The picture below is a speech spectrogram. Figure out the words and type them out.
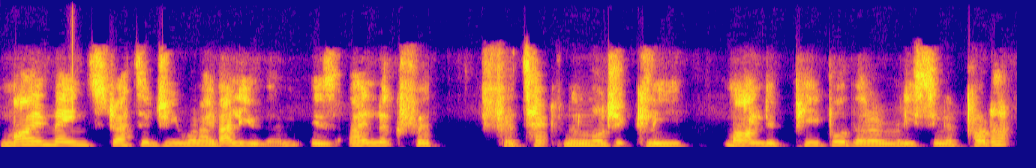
my main strategy when I value them is I look for for technologically minded people that are releasing a product.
